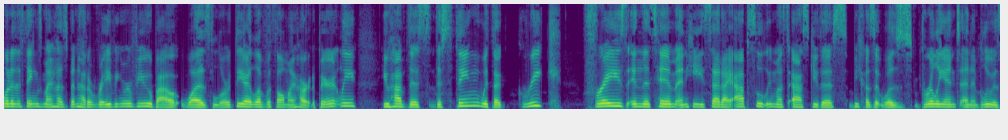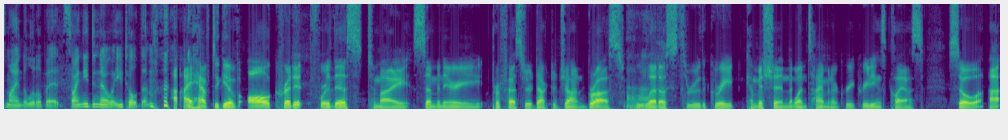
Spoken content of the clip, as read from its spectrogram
one of the things my husband had a raving review about was Lord thee I love with all my heart. Apparently, you have this this thing with a Greek phrase in this hymn and he said I absolutely must ask you this because it was brilliant and it blew his mind a little bit. So I need to know what you told them. I have to give all credit for this to my seminary professor Dr. John Bruss who uh-huh. led us through the Great Commission one time in our Greek readings class. So I,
